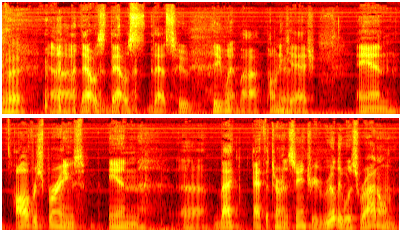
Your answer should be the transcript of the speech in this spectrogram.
right uh, that was that was that's who he went by, Pony Yeah. Cash, and Oliver Springs in uh, back at the turn of the century really was right on,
